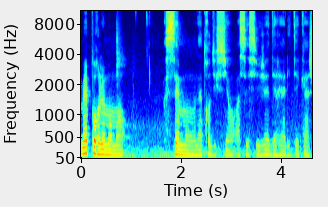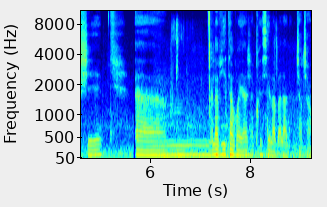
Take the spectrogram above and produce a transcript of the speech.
Mais pour le moment, c'est mon introduction à ces sujets des réalités cachées. Euh, la vie est un voyage, après c'est la balade. Ciao, ciao.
